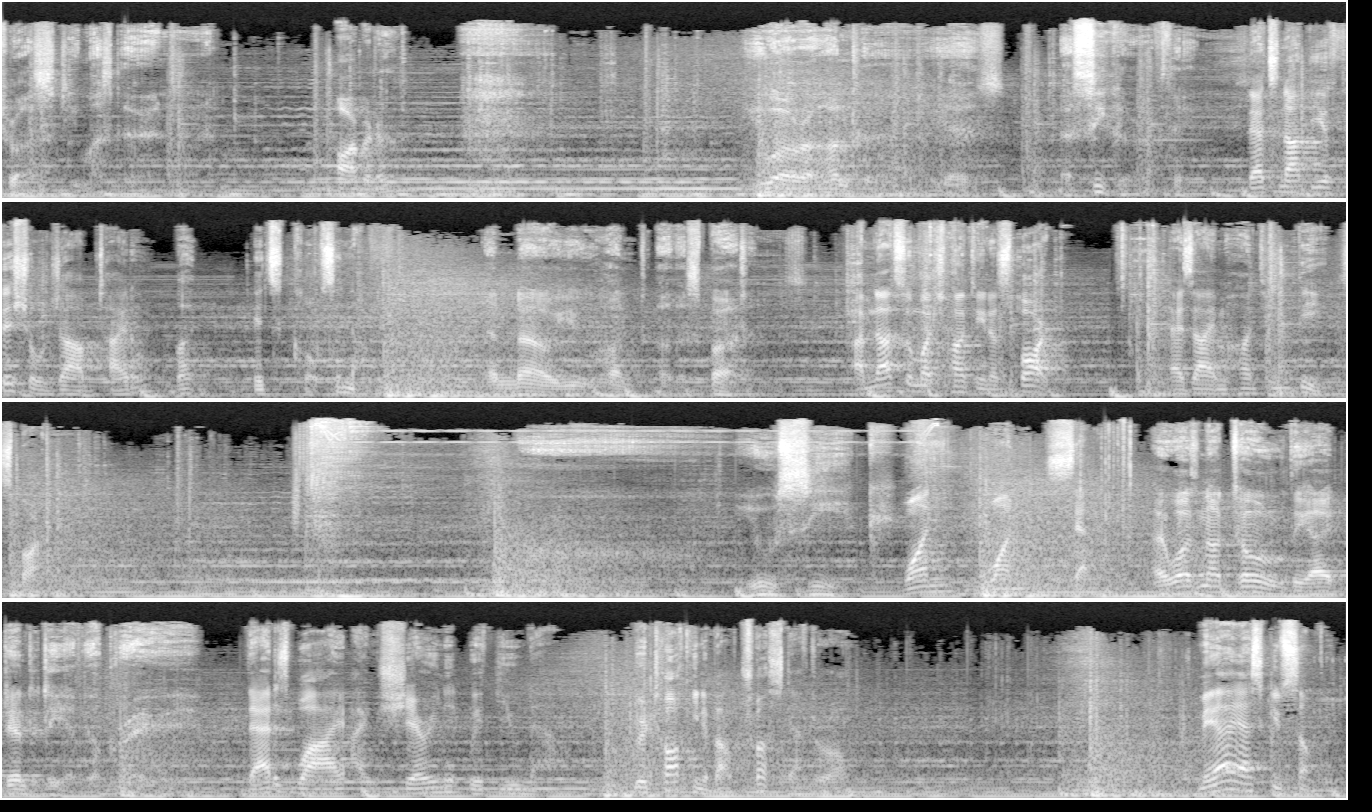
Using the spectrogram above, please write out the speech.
trust you must earn. Arbiter? You are a hunter, yes. A seeker of things. That's not the official job title, but it's close enough. And now you hunt other Spartans. I'm not so much hunting a Spartan as I'm hunting the Spartan. You seek. 117. I was not told the identity of your prey. That is why I'm sharing it with you now. We're talking about trust, after all. May I ask you something?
